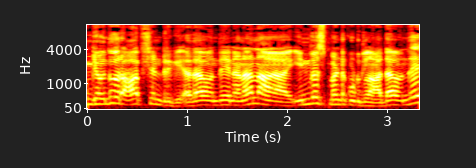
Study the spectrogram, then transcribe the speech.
இங்க வந்து ஒரு ஆப்ஷன் இருக்கு. அதாவது வந்து என்னன்னா நான் இன்வெஸ்ட்மெண்ட் கொடுக்கலாம். அதாவது வந்து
